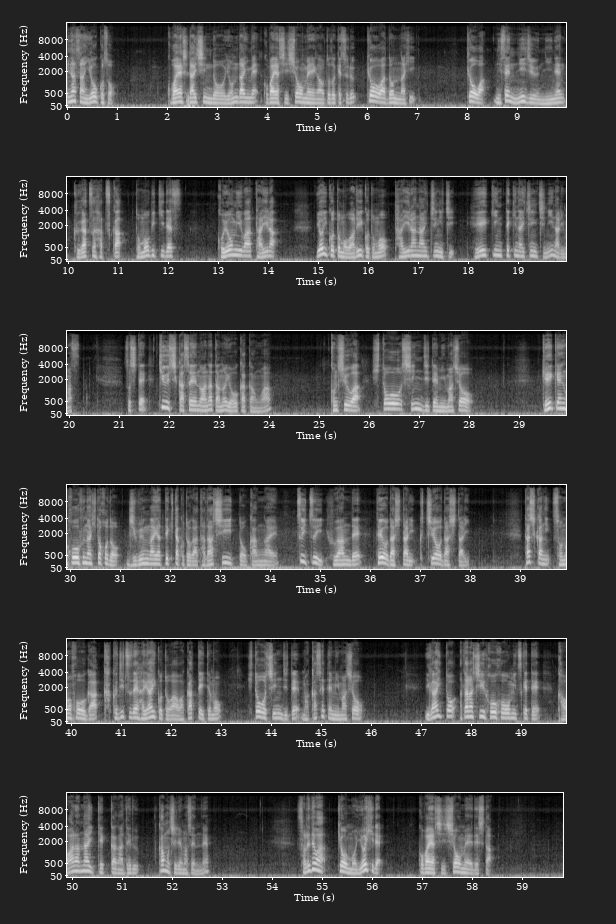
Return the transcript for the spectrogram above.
皆さんようこそ。小林大震動4代目小林照明がお届けする今日はどんな日？今日は2022年9月20日友引きです。暦は平。ら良いことも悪いことも平らな一日平均的な一日になります。そして九死火星のあなたの8日間は今週は人を信じてみましょう。経験豊富な人ほど自分がやってきたことが正しいと考え、ついつい不安で手を出したり口を出したり、確かにその方が確実で早いことは分かっていても、人を信じて任せてみましょう。意外と新しい方法を見つけて変わらない結果が出るかもしれませんね。それでは今日も良い日で小林照明でした。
